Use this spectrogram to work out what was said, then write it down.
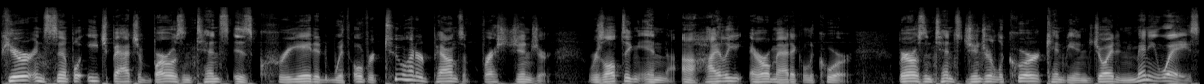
Pure and simple, each batch of Barrow's Intense is created with over 200 pounds of fresh ginger, resulting in a highly aromatic liqueur. Barrow's Intense Ginger Liqueur can be enjoyed in many ways,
